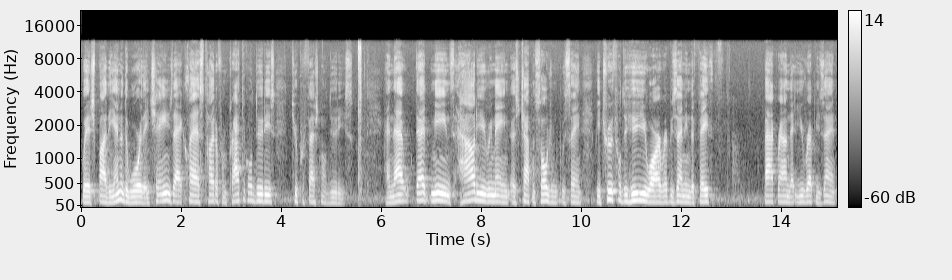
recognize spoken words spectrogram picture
which by the end of the war, they changed that class title from practical duties to professional duties. And that, that means how do you remain, as Chaplain Solhjem was saying, be truthful to who you are, representing the faith background that you represent,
